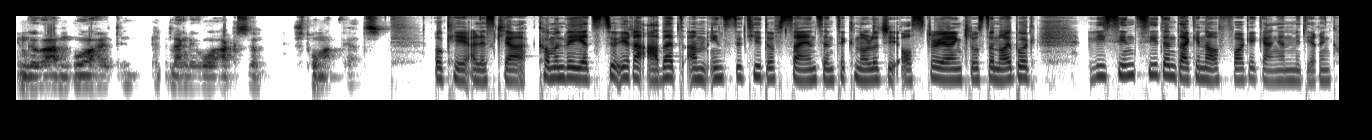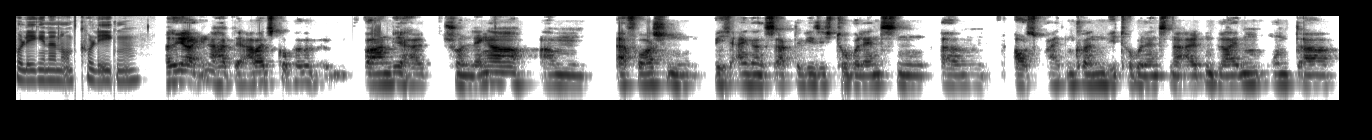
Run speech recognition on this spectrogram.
im geraden Rohr halt entlang der Rohrachse stromabwärts. Okay, alles klar. Kommen wir jetzt zu Ihrer Arbeit am Institute of Science and Technology Austria in Klosterneuburg. Wie sind Sie denn da genau vorgegangen mit Ihren Kolleginnen und Kollegen? Also ja, innerhalb der Arbeitsgruppe waren wir halt schon länger am erforschen, wie ich eingangs sagte, wie sich Turbulenzen ähm, ausbreiten können, wie Turbulenzen erhalten bleiben. Und da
